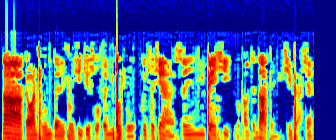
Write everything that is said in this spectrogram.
那睾丸酮等雄性激素分泌不足，会出现声音变细、乳房增大等女性表现。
